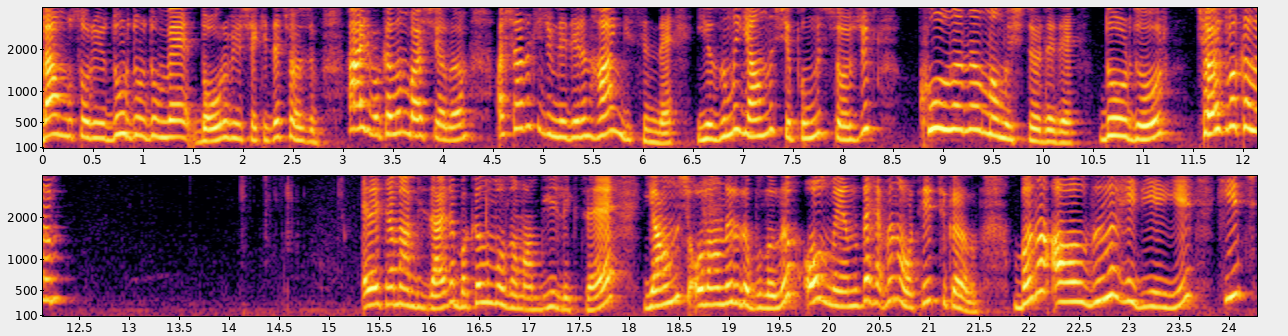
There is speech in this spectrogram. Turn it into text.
ben bu soruyu durdurdum ve doğru bir şekilde çözdüm. Haydi bakalım başlayalım. Aşağıdaki cümlelerin hangisinde yazımı yanlış yapılmış sözcük kullanılmamıştır dedi. Durdur, çöz bakalım. Evet hemen bizler de bakalım o zaman birlikte. Yanlış olanları da bulalım. Olmayanı da hemen ortaya çıkaralım. Bana aldığı hediyeyi hiç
